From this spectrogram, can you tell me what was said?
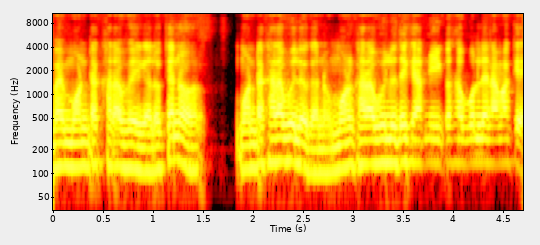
ভাই, মনটা খারাপ হয়ে গেল। কেন? মনটা খারাপ হইল কেন? মন খারাপ হইল দেখে আপনি এই কথা বললেন আমাকে?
